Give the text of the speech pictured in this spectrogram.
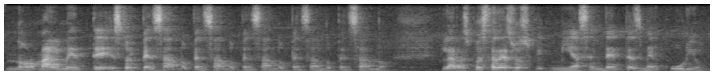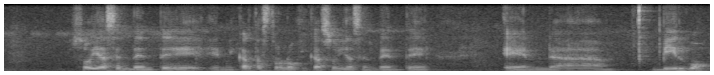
normalmente estoy pensando, pensando, pensando, pensando, pensando. La respuesta de eso es mi ascendente es Mercurio. Soy ascendente en mi carta astrológica, soy ascendente en ah, Virgo.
